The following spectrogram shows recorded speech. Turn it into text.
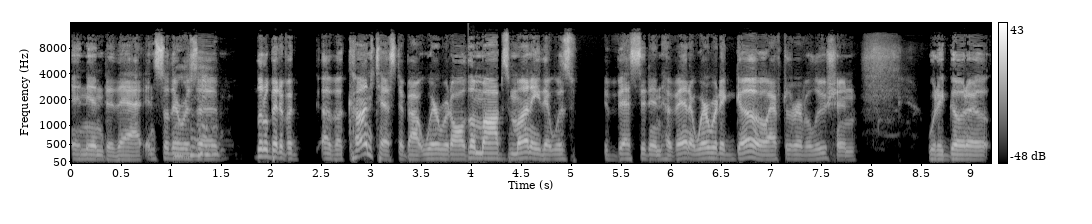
end to that. And so there was mm-hmm. a little bit of a of a contest about where would all the mob's money that was invested in Havana where would it go after the revolution? Would it go to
